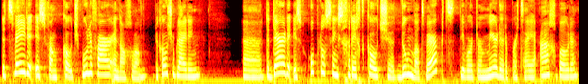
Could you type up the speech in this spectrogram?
De tweede is van Coach Boulevard en dan gewoon de coachopleiding. Eh, de derde is oplossingsgericht coachen, doen wat werkt. Die wordt door meerdere partijen aangeboden.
